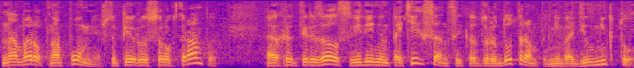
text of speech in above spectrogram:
Наоборот, напомню, что первый срок Трампа охарактеризовался введением таких санкций, которые до Трампа не вводил никто.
